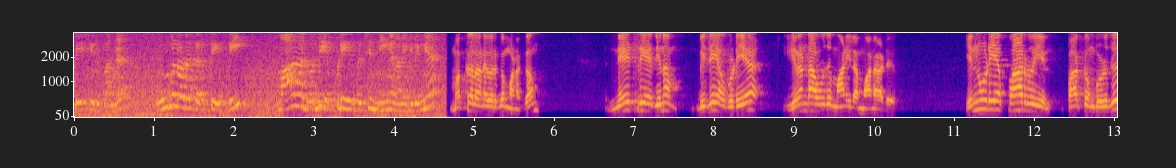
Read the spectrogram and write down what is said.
பேசியிருப்பாங்க. உங்களோட கருத்து எப்படி? மாநாடு வந்து எப்படி இருந்துச்சுன்னு நீங்க நினைக்கிறீங்க? மக்கள் அனைவருக்கும் வணக்கம். நேற்றைய தினம் விஜய் அவருடைய இரண்டாவது மாநில மாநாடு. என்னுடைய பார்வையில் பார்க்கும் பொழுது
